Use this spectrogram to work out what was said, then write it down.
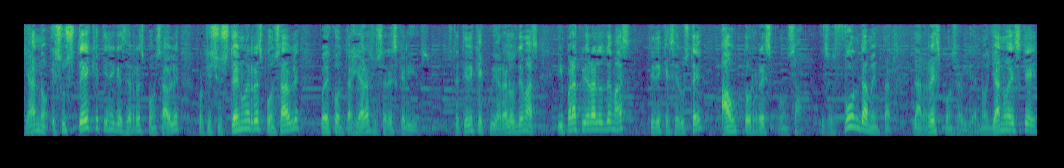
Ya no, es usted que tiene que ser responsable, porque si usted no es responsable, puede contagiar a sus seres queridos. Usted tiene que cuidar a los demás. Y para cuidar a los demás, tiene que ser usted autorresponsable. Eso es fundamental, la responsabilidad. No, ya no es que,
